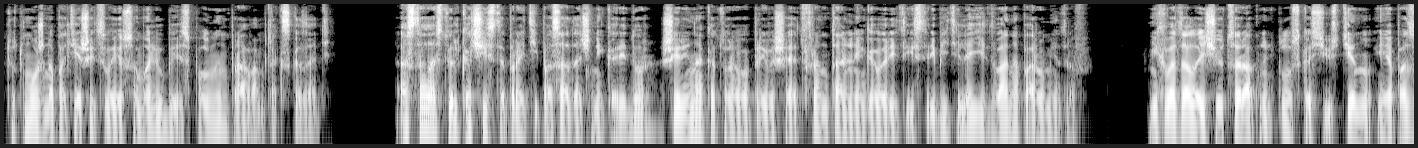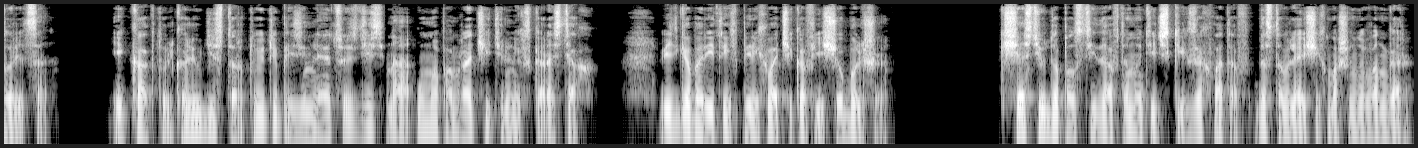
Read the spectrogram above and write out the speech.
Тут можно потешить свое самолюбие с полным правом, так сказать. Осталось только чисто пройти посадочный коридор, ширина которого превышает фронтальные габариты истребителя едва на пару метров. Не хватало еще царапнуть плоскостью стену и опозориться. И как только люди стартуют и приземляются здесь на умопомрачительных скоростях. Ведь габариты их перехватчиков еще больше. К счастью, доползти до автоматических захватов, доставляющих машину в ангар,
